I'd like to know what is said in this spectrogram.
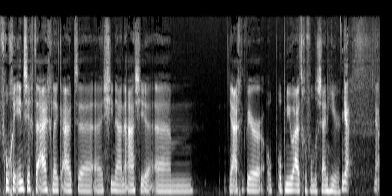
vroege inzichten eigenlijk uit China en Azië um, ja, eigenlijk weer op, opnieuw uitgevonden zijn hier. Ja. ja.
